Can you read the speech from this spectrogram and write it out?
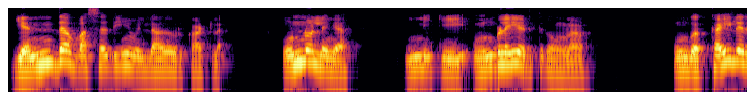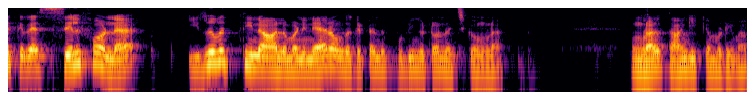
எந்த வசதியும் இல்லாத ஒரு காட்டில். ஒன்றும் இல்லைங்க. இன்றைக்கி உங்களையே எடுத்துக்கோங்களேன். உங்கள் கையில் இருக்கிற செல்ஃபோனை இருபத்தி நாலு மணி நேரம் உங்கள் கிட்டேருந்து பிடிங்கிட்டோன்னு வச்சுக்கோங்களேன். உங்களால் தாங்கிக்க முடியுமா?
